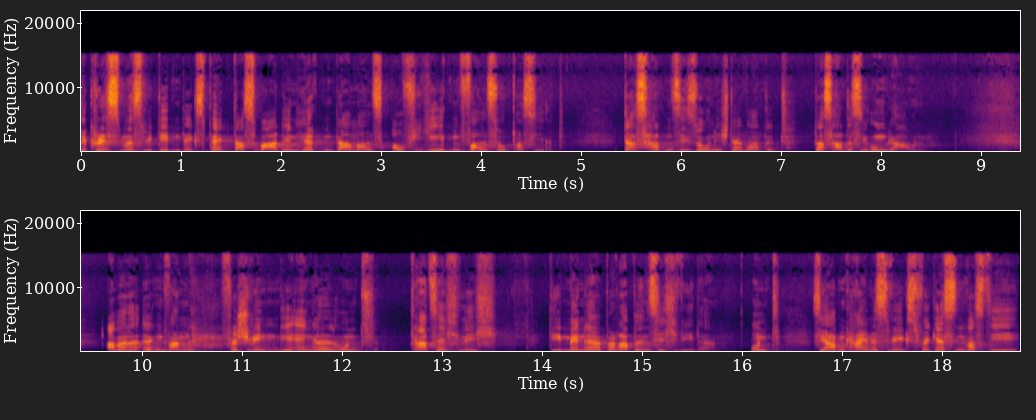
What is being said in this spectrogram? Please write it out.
The Christmas we didn't expect, das war den Hirten damals auf jeden Fall so passiert. Das hatten sie so nicht erwartet, das hatte sie umgehauen. Aber irgendwann verschwinden die Engel und tatsächlich die Männer berappeln sich wieder. Und sie haben keineswegs vergessen, was die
